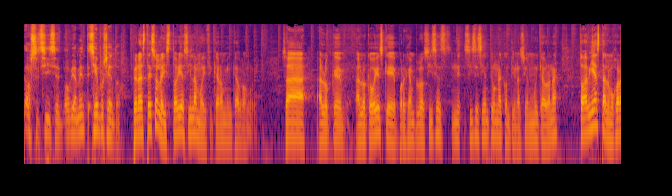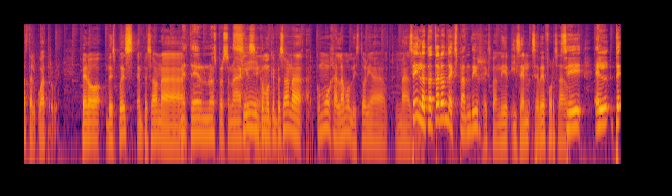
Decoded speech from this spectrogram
o sea, sí, sí, obviamente. 100%. Pero hasta eso la historia sí la modificaron bien cabrón, güey. O sea, a lo que a lo que voy es que, por ejemplo, sí se, sí se siente una continuación muy cabrona. Todavía hasta a lo mejor hasta el 4, güey. Pero después empezaron a... Meter unos personajes. Sí, como que empezaron a... ¿Cómo jalamos la historia más? Sí, güey? lo trataron de expandir. Expandir. Y se, se ve forzado. Sí, el, te-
